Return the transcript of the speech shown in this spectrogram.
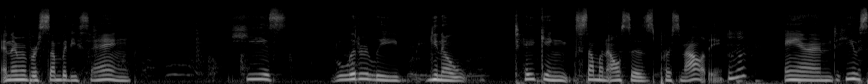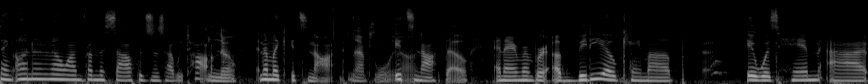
and I remember somebody saying he is literally, you know, taking someone else's personality. Mhm. And he was saying, "Oh no, no, no! I'm from the South. This is how we talk." No, And I'm like, "It's not. absolutely. It's not though." And I remember a video came up. It was him at,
